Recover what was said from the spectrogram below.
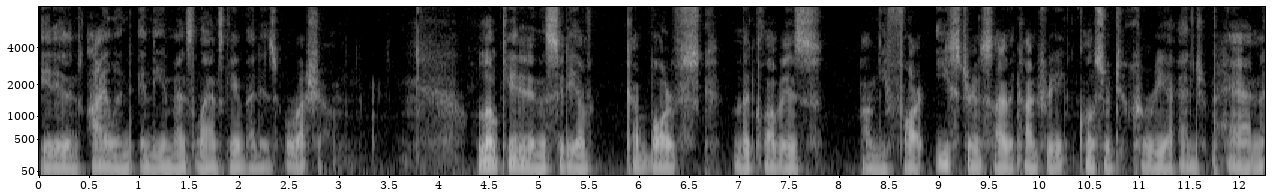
it is an island in the immense landscape that is Russia. Located in the city of Khabarovsk, the club is on the far eastern side of the country, closer to Korea and Japan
